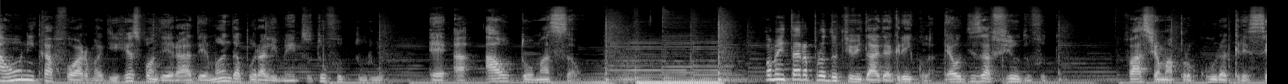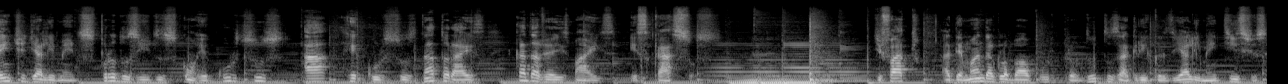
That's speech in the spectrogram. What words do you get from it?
a única forma de responder à demanda por alimentos do futuro é a automação. Aumentar a produtividade agrícola é o desafio do futuro. Face a uma procura crescente de alimentos produzidos com recursos a recursos naturais cada vez mais escassos. De fato, a demanda global por produtos agrícolas e alimentícios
